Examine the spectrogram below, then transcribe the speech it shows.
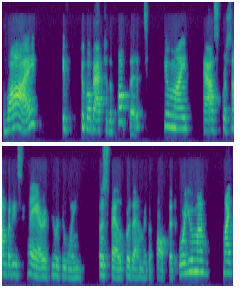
why, if to go back to the puppet, you might ask for somebody's hair if you're doing a spell for them with a puppet, or you might might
